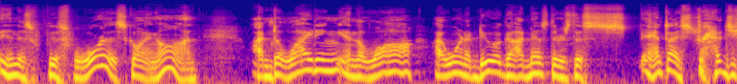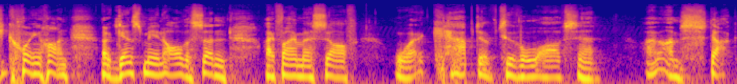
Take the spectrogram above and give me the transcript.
in this this war that's going on, I'm delighting in the law. I want to do what God does. There's this anti-strategy going on against me, and all of a sudden, I find myself what captive to the law of sin. I'm stuck.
